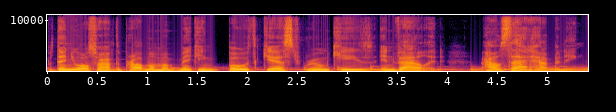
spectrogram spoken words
But then you also have the problem of making both guest room keys invalid. How's that happening?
